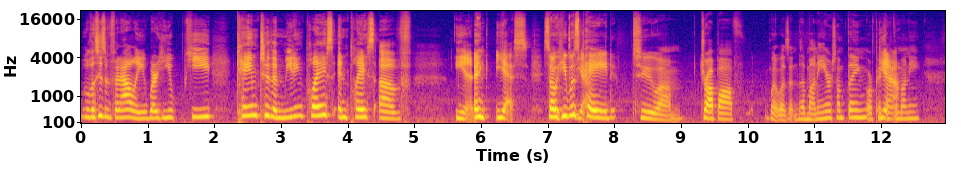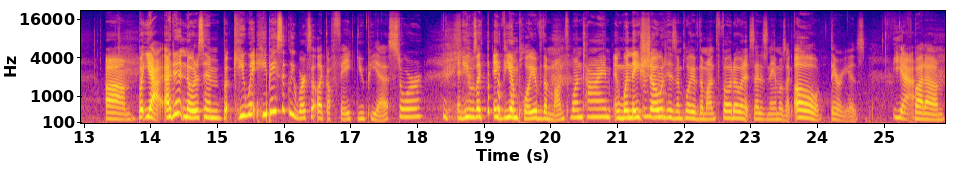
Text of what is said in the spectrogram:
well the season finale where he he came to the meeting place in place of Ian. And yes, so he was Yeah. paid to um, drop off what was it, the money or something, or pick Yeah. up the money. Um, but yeah, I didn't notice him. But he wa- he basically works at like a fake UPS store, and he was like the employee of the month one time. And when they showed Mm-hmm. his employee of the month photo and it said his name, I was like, oh, there he is. yeah, But um,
